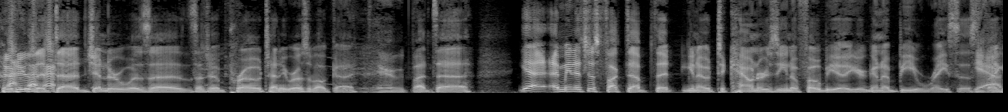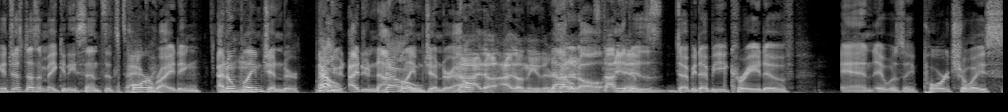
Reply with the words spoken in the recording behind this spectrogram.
Who knew that uh, Jinder was uh, such a pro Teddy Roosevelt guy? Dude. But uh, yeah, I mean, it's just fucked up that you know to counter xenophobia, you're gonna be racist. Yeah. Like it just doesn't make any sense. It's Exactly. poor writing. I don't mm-hmm. blame Jinder. No. I do. I do not No. blame Jinder. No, at all. I don't. I don't either. Not No, at all. It's not It him. is WWE creative, and it was a poor choice.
